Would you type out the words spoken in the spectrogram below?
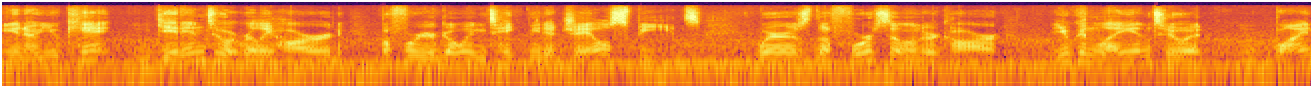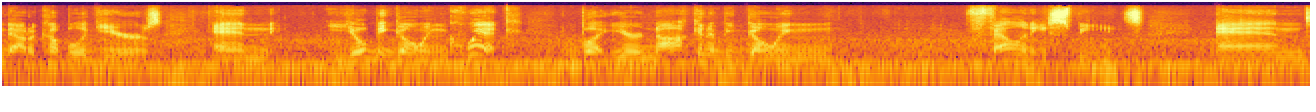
you know, you can't get into it really hard before you're going take me to jail speeds. Whereas the four cylinder car, you can lay into it, wind out a couple of gears, and you'll be going quick, but you're not going to be going felony speeds. And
